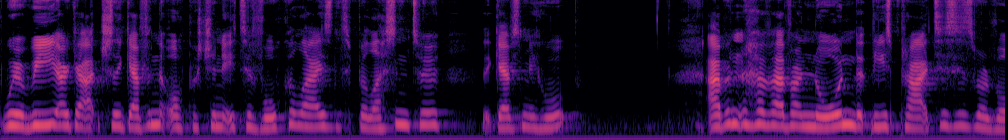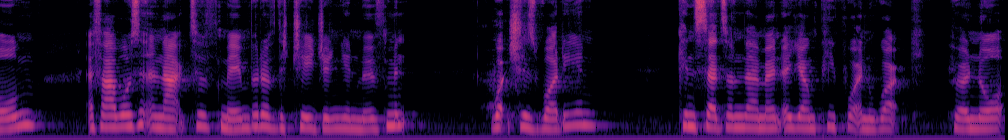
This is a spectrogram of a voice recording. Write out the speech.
where we are actually given the opportunity to vocalise and to be listened to, that gives me hope. I wouldn't have ever known that these practices were wrong if I wasn't an active member of the trade union movement, which is worrying, considering the amount of young people in work who are not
